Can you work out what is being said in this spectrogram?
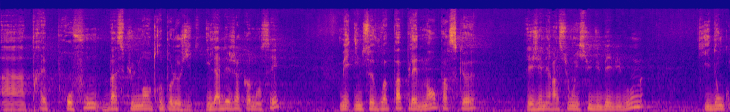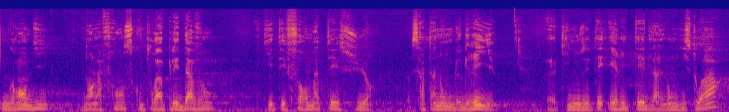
un très profond basculement anthropologique. Il a déjà commencé, mais il ne se voit pas pleinement parce que les générations issues du baby-boom, qui donc ont grandi dans la France qu'on pourrait appeler d'avant, qui étaient formatées sur un certain nombre de grilles euh, qui nous étaient héritées de la longue histoire,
